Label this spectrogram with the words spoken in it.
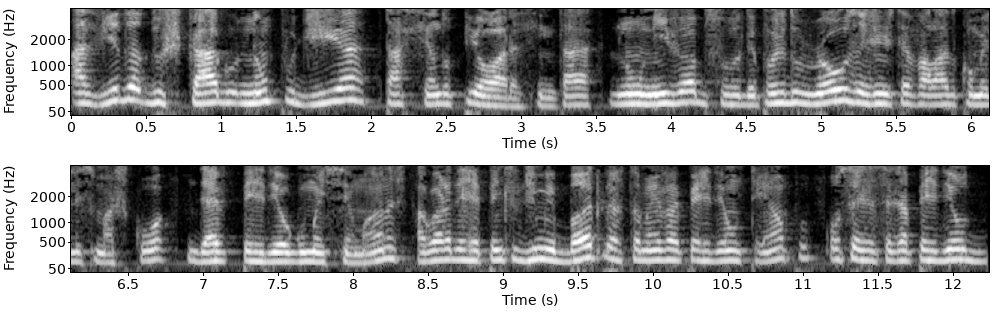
a vida do Chicago não podia estar tá sendo pior, assim, tá num nível absurdo. Depois do Rose, a gente ter falado como ele se machucou, deve perder algumas semanas. Agora, de repente, o Jimmy Butler também vai perder um tempo. Ou seja, você já perdeu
